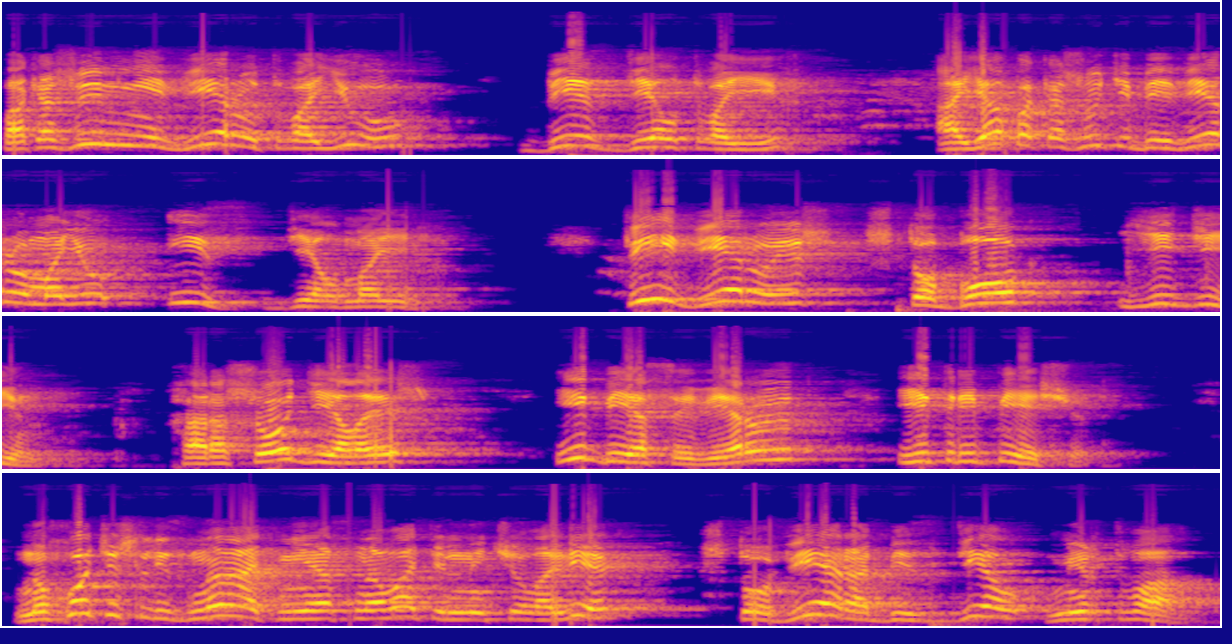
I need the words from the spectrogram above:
Покажи мне веру твою без дел твоих, а я покажу тебе веру мою из дел моих. Ты веруешь, что Бог един. Хорошо делаешь, и бесы веруют, и трепещут. Но хочешь ли знать, неосновательный человек, что вера без дел мертва?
